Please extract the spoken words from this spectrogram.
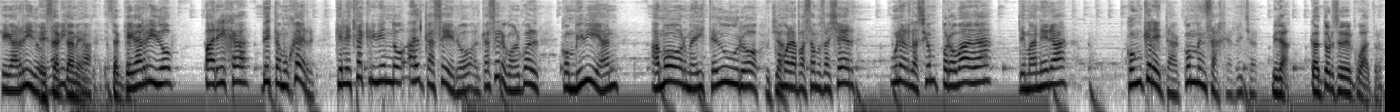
que Garrido. que la Exactamente, víctima. exactamente. Que Garrido, pareja de esta mujer, que le está escribiendo al casero, al casero con el cual convivían, amor, me diste duro, Escuchá. cómo la pasamos ayer. Una relación probada de manera concreta, con mensajes, Richard. Mirá, 14 del 4.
